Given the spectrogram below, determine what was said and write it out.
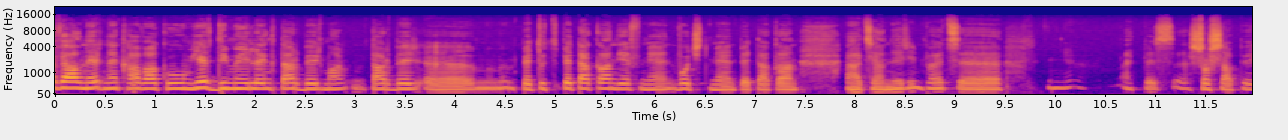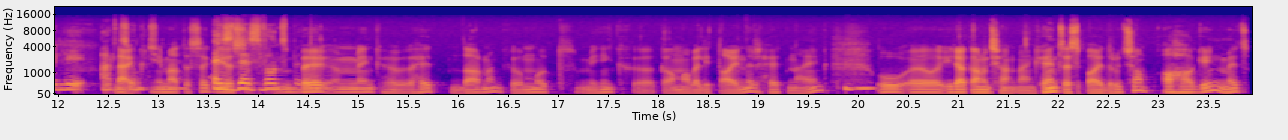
տվյալներն ենք հավաքում եւ դիմել ենք տարբեր տարբեր պետական եւ միայն ոչ միայն պետական ացիաներին, բայց այդպես շոշափելի արդյունք չի։ Հիմա տեսեք, ես մենք հետ դառնանք մոտ մի 5 կամ ավելի տարիներ հետ նայենք ու իրականության նայենք։ Հենց այս պայդրությամբ ահագին մեծ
